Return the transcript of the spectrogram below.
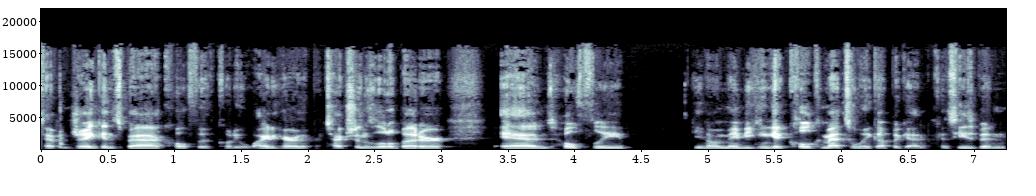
Teven Jenkins back, hopefully with Cody Whitehair, the protection's a little better, and hopefully you know, maybe you can get Cole Kmet to wake up again because he's been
